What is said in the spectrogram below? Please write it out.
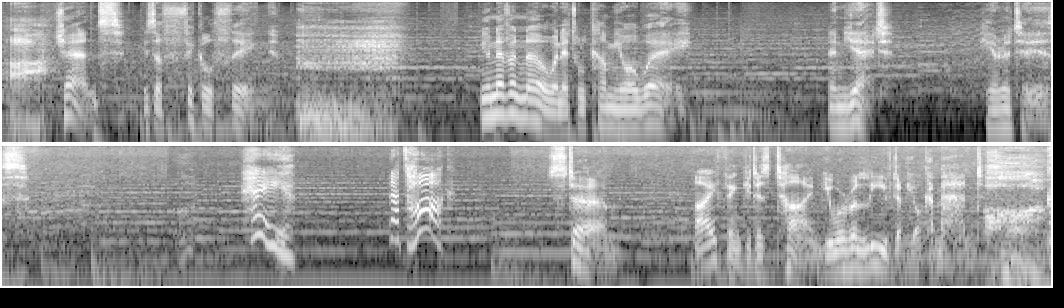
Chance is a fickle thing. Hmm. You never know when it will come your way. And yet, here it is. Hey! That's Hawk! Sturm, I think it is time you were relieved of your command. Hawk.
